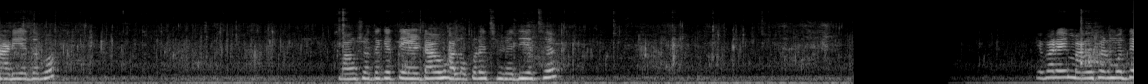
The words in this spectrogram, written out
নাড়িয়ে দেব। মাংস থেকে তেলটাও ভালো করে ছেড়ে দিয়েছে। এবার এই মাংসের মধ্যে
